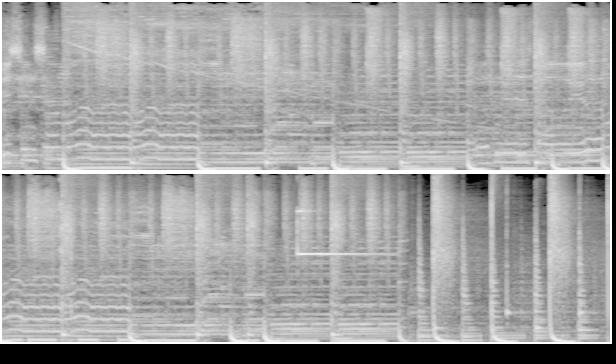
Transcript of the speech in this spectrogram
Missing someone.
